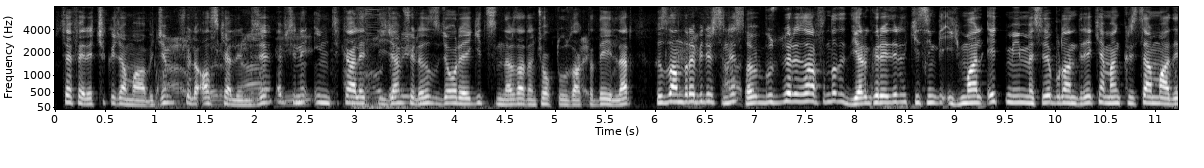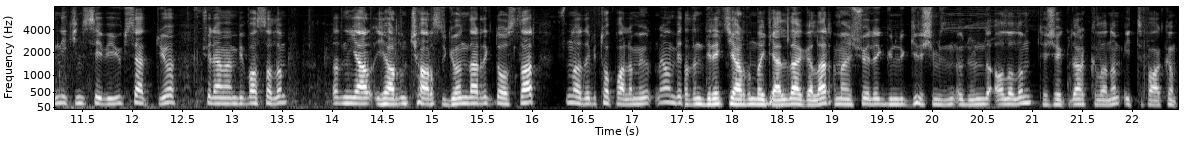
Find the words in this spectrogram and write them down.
sefere çıkacağım abicim. Şöyle askerlerimizi hepsini intikal et diyeceğim. Şöyle hızlıca oraya gitsinler. Zaten çok da uzakta değiller. Hızlandırabilirsiniz. Tabii bu süre zarfında da diğer görevleri de kesinlikle ihmal etmeyin. Mesela buradan direkt hemen kristal madeni ikinci seviye yükselt diyor. Şöyle hemen bir basalım. Zaten yar- yardım çağrısı gönderdik dostlar. Şunları da bir toparlamayı unutmayalım. Ve zaten direkt yardım da geldi agalar. Hemen şöyle günlük girişimizin ödülünü de alalım. Teşekkürler klanım, ittifakım.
